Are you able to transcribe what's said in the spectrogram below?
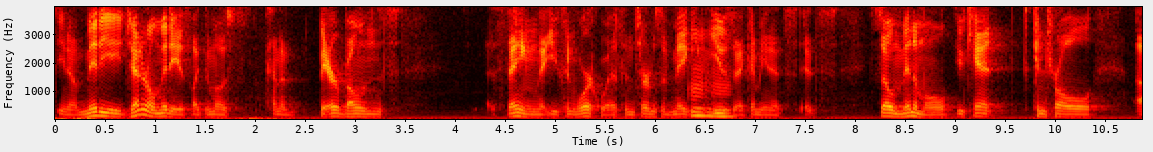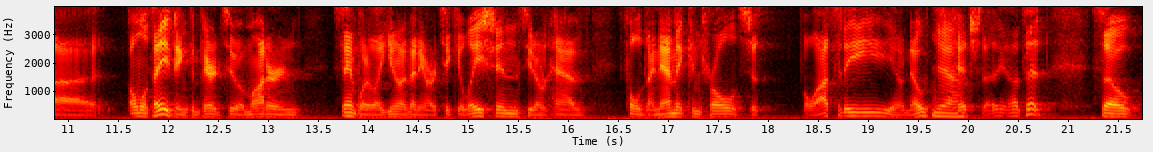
you know, MIDI. General MIDI is like the most kind of bare bones thing that you can work with in terms of making music. I mean, it's it's so minimal. You can't control uh, almost anything compared to a modern sampler. Like you don't have any articulations. You don't have full dynamic control. It's just velocity, you know, notes, Yeah. pitch. uh, You know, that's it. So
